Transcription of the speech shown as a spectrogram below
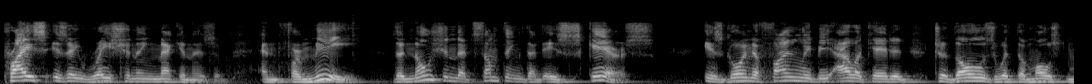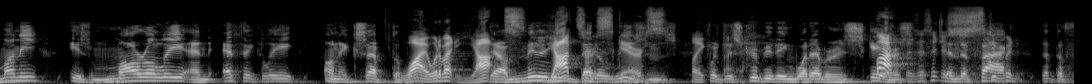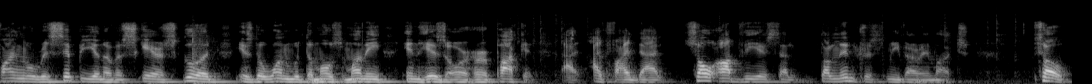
Price is a rationing mechanism. And for me, the notion that something that is scarce is going to finally be allocated to those with the most money is morally and ethically unacceptable. Why? What about yachts? There are million yachts better reasons like for uh, distributing whatever is scarce Fuck, than the stupid... fact that the final recipient of a scarce good is the one with the most money in his or her pocket. I, I find that so obvious that it doesn't interest me very much. So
